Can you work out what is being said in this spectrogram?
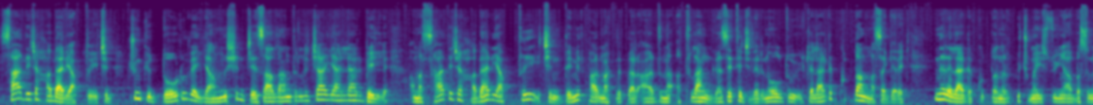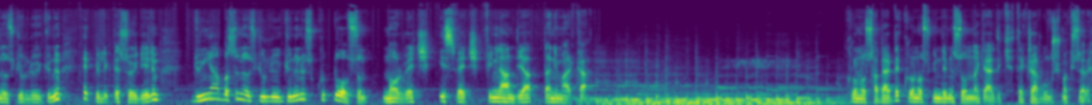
sadece haber yaptığı için. Çünkü doğru ve yanlışın cezalandırılacağı yerler belli. Ama sadece haber yaptığı için demir parmaklıklar ardına atılan gazetecilerin olduğu ülkelerde kutlanmasa gerek. Nerelerde kutlanır 3 Mayıs Dünya Basın Özgürlüğü Günü? Hep birlikte söyleyelim. Dünya Basın Özgürlüğü Gününüz kutlu olsun. Norveç, İsveç, Finlandiya, Danimarka. Kronos Haber'de Kronos gündemin sonuna geldik. Tekrar buluşmak üzere.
